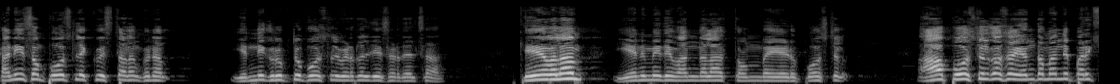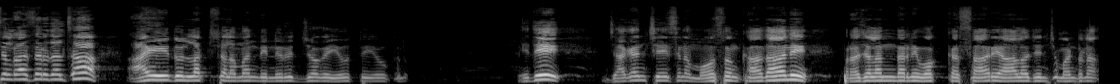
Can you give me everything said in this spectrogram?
కనీసం పోస్టులు ఎక్కువ ఇస్తాడనుకున్నాం ఎన్ని గ్రూప్ టూ పోస్టులు విడుదల చేశాడు తెలుసా? కేవలం ఎనిమిది వందల తొంభై ఏడు పోస్టులు. ఆ పోస్టుల కోసం ఎంతమంది పరీక్షలు రాశారో తెలుసా? ఐదు లక్షల మంది నిరుద్యోగ యువత యువకులు. ఇది జగన్ చేసిన మోసం కాదా అని ప్రజలందరినీ ఒక్కసారి ఆలోచించమంటున్నా.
